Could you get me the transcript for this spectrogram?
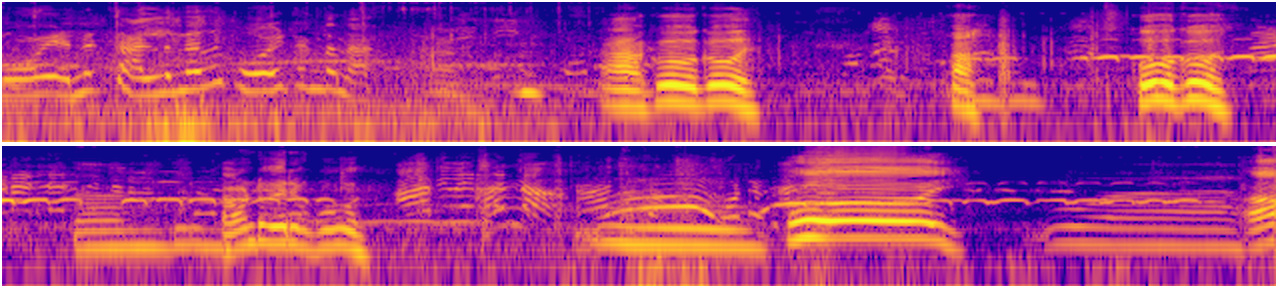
പോയി. എന്നിട്ട് തള്ളുന്നത് പോയിട്ടുണ്ടെന്നാ. ആ കൂവ് കൂവ്. ആ കൂവ് കൂവ്. സൗണ്ട് വരും കൂവ്. ഓയ് ആ.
